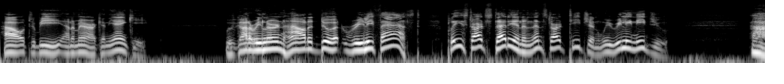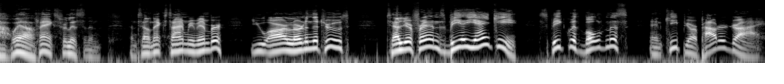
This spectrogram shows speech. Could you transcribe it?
how to be an American Yankee. We've got to relearn how to do it really fast. Please start studying and then start teaching. We really need you. Ah, well, thanks for listening. Until next time, remember, you are learning the truth. Tell your friends, be a Yankee. Speak with boldness and keep your powder dry.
